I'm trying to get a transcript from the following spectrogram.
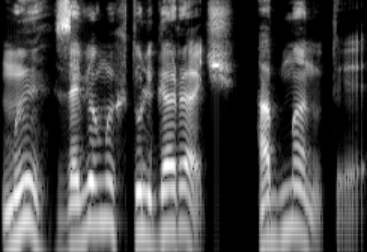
Мы зовем их Тульгарач, обманутые.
